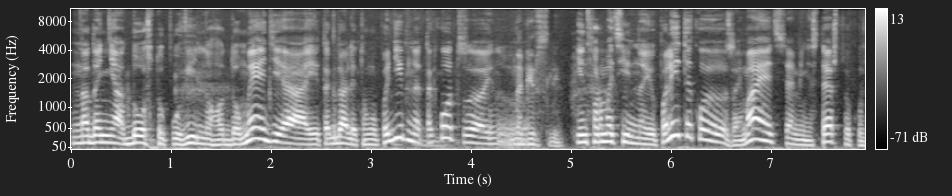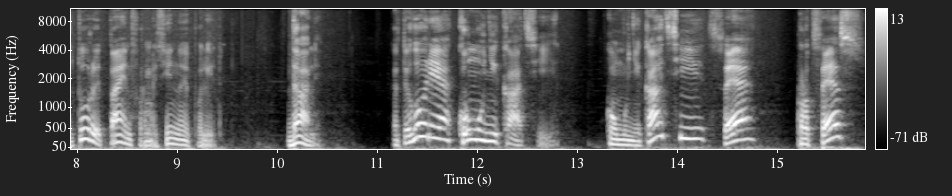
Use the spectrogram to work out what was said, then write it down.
надання доступу вільного до медіа і так далі, тому подібне. Так от е, Набір слів. інформаційною політикою займається Міністерство культури та інформаційної політики. Далі. Категорія комунікації. Комунікації це процес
